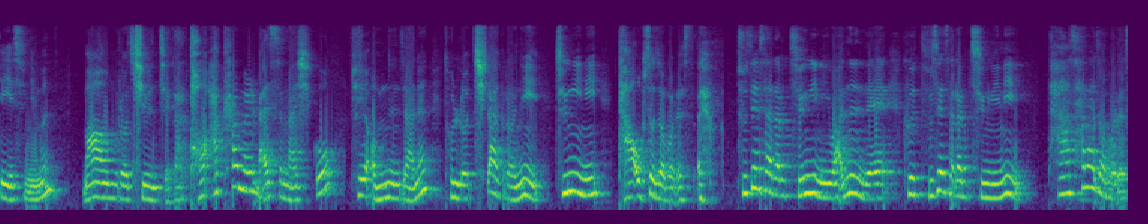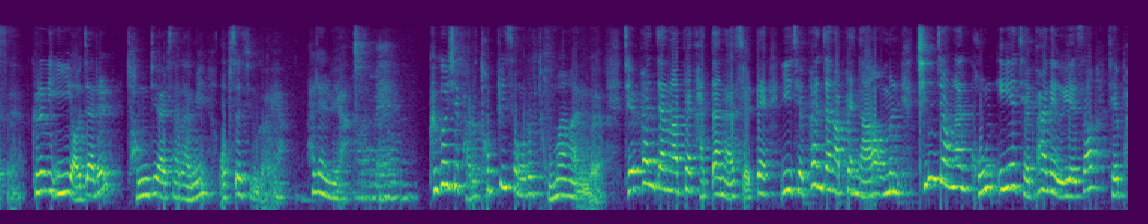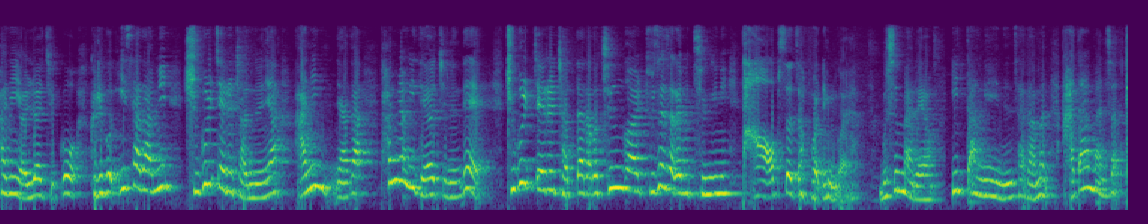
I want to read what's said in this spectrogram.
예수님은 마음으로 지은 죄가 더 악함을 말씀하시고 죄 없는 자는 돌로 치라 그러니 증인이 다 없어져 버렸어요. 두세 사람 증인이 왔는데 그 두세 사람 증인이 다 사라져 버렸어요. 그러니 이 여자를 정죄할 사람이 없어진 거예요. 할렐루야. 아멘. 그것이 바로 도피성으로 도망하는 거예요. 재판장 앞에 갖다 놨을 때 이 재판장 앞에 나오면 진정한 공의의 재판에 의해서 재판이 열려지고 그리고 이 사람이 죽을 죄를 졌느냐 아니냐가 판명이 되어지는데 죽을 죄를 졌다라고 증거할 두세 사람의 증인이 다 없어져 버린 거야. 무슨 말이에요? 이 땅에 있는 사람은 아담 안에서 다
